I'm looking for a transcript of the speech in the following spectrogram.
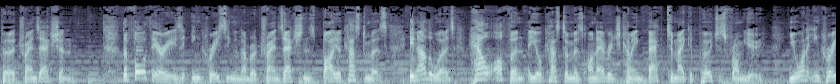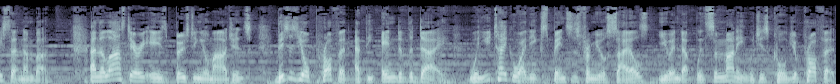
per transaction. The fourth area is increasing the number of transactions by your customers. In other words, how often are your customers on average coming back to make a purchase from you? You want to increase that number. And the last area is boosting your margins. This is your profit at the end of the day. When you take away the expenses from your sales, you end up with some money, which is called your profit.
